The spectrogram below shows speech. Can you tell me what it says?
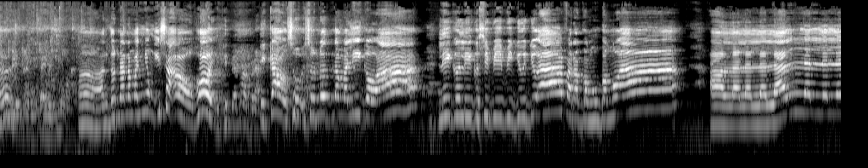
Ah. Ah, andun na naman yung isa, oh. Hoy! Ikaw, su- sunod na maligo, ah. Ligo-ligo si Bibi Juju, ah. Para bango-bango, ah. Ah, la la la la la la la.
